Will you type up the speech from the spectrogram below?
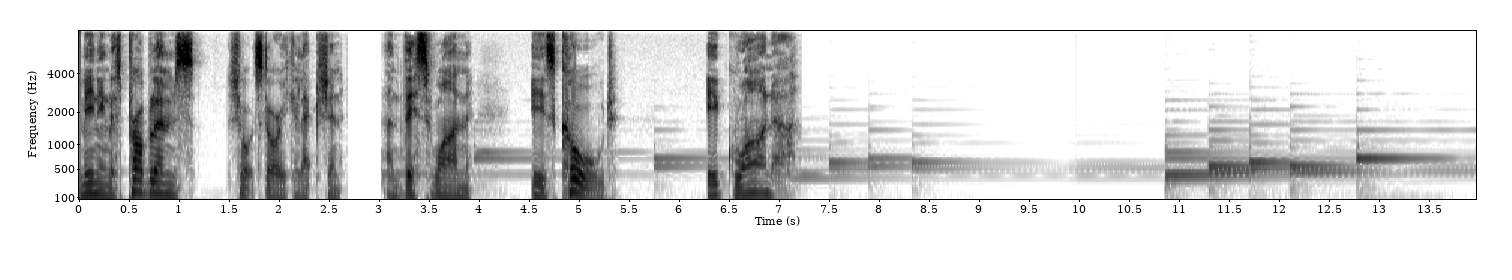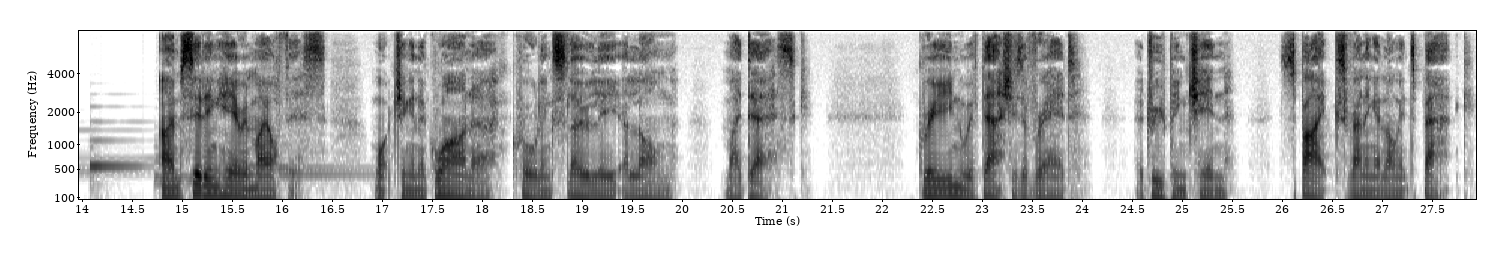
Meaningless Problems short story collection. And this one is called Iguana. I'm sitting here in my office, watching an iguana crawling slowly along my desk. Green with dashes of red, a drooping chin, spikes running along its back.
